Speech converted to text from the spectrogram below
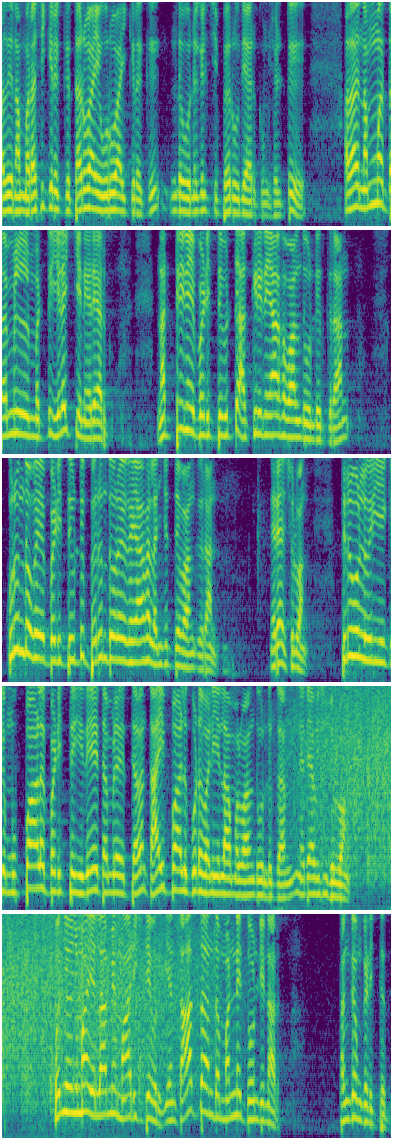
அது நம்ம ரசிக்கிறதுக்கு தருவாயை உருவாக்கிறதுக்கு இந்த ஒரு நிகழ்ச்சி பேருதவியாக இருக்கும்னு சொல்லிட்டு அதாவது நம்ம தமிழ் மட்டும் இலக்கியம் நிறையா இருக்கும். நற்றினை படித்து விட்டு அக்கிரிணையாக வாழ்ந்து கொண்டிருக்கிறான். குறுந்தொகையை படித்து விட்டு பெருந்தொகையாக லஞ்சத்தை வாங்குகிறான். நிறையா சொல்லுவாங்க. திருவள்ளுவர் இயக்க முப்பால படித்த இதே தமிழகத்தாலும் தாய்ப்பால் கூட வழி இல்லாமல் வாழ்ந்து கொண்டிருக்காங்க நிறையா விஷயம் சொல்லுவாங்க. கொஞ்சம் கொஞ்சமாக எல்லாமே மாறிக்கிட்டே வருது. என் தாத்தா அந்த மண்ணை தோண்டினார். தங்கம் கிடைத்தது.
